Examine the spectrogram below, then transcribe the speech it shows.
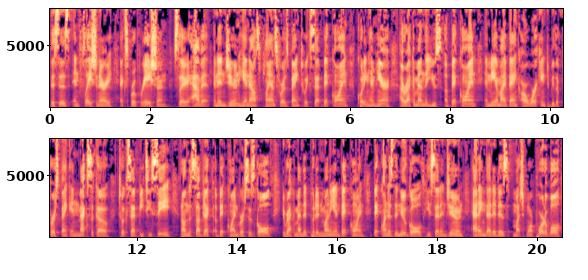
This is inflationary expropriation. So there you have it. And in June, he announced plans for his bank to accept Bitcoin. Quoting him here, I recommend the use of Bitcoin and me and my bank are working to be the first bank in Mexico to accept BTC. And on the subject of Bitcoin versus gold, he recommended putting money in Bitcoin. Bitcoin is the new gold, he said in June, adding that it is much more portable.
